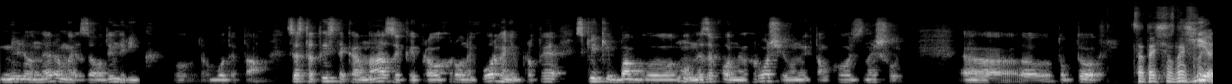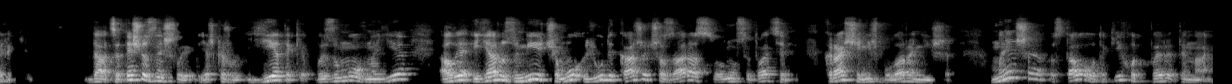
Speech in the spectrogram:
мільйонерами за один рік роботи там. Це статистика НАЗИК і правоохоронних органів про те, скільки баб е, ну, незаконних грошей у них там когось знайшли. Е, Тобто Це те, що знайшли. є такі. Да, це те, що знайшли. Я ж кажу, є таке, безумовно є. Але я розумію, чому люди кажуть, що зараз ну, ситуація краще, ніж була раніше. Менше стало таких от перетинань.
